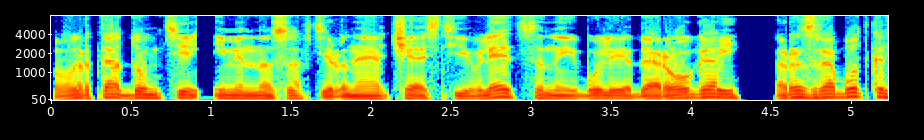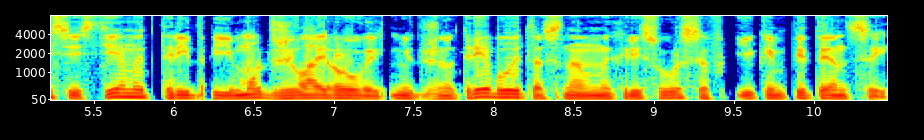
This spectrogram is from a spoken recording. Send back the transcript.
В ортодонтии именно софтверная часть является наиболее дорогой, Разработка системы 3D и Modular Engine требует основных ресурсов и компетенций,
